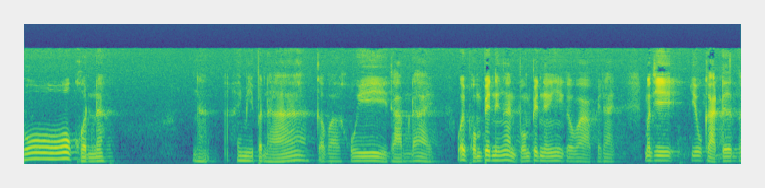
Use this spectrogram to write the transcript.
ทุกคนนะนะให้มีปัญหาก็ว่าคุยถามได้โอ้ยผมเป็นอย่างนั้นผมเป็นอย่างนี้ก็ว่าไปได้บางทีมีโอกาสเดินไป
